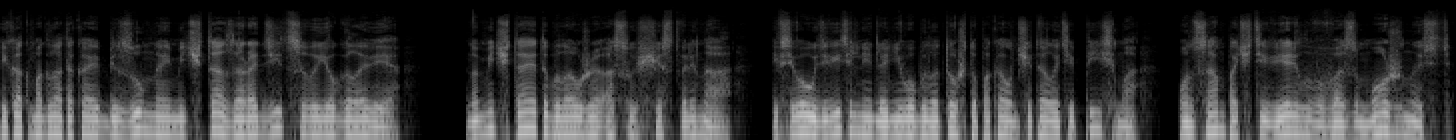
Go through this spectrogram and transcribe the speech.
И как могла такая безумная мечта зародиться в ее голове? Но мечта эта была уже осуществлена, и всего удивительнее для него было то, что пока он читал эти письма, он сам почти верил в возможность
